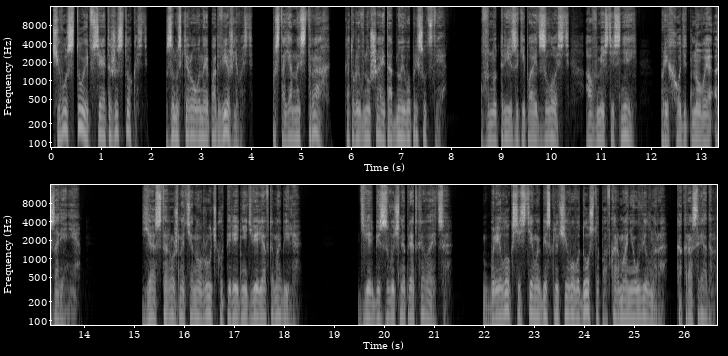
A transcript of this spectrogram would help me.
Чего стоит вся эта жестокость, замаскированная подвежливость, постоянный страх, который внушает одно его присутствие? Внутри закипает злость, а вместе с ней приходит новое озарение. Я осторожно тяну ручку передней двери автомобиля. Дверь беззвучно приоткрывается. Брелок системы бесключевого доступа в кармане у Вилнера, как раз рядом.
